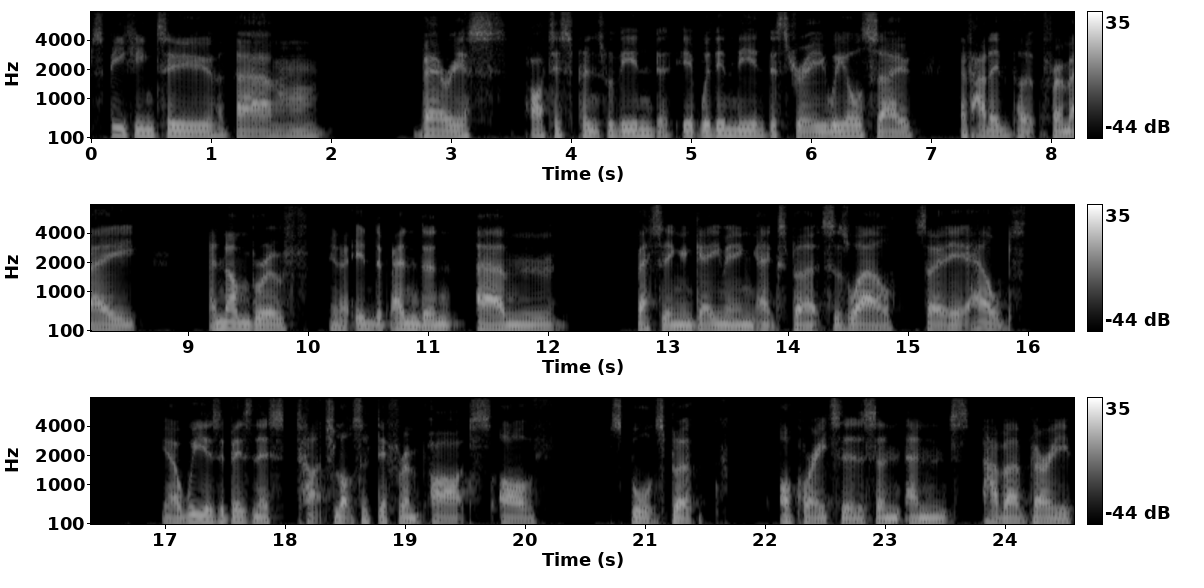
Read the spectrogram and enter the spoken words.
speaking to um, various participants within within the industry. We also have had input from a a number of you know independent um, betting and gaming experts as well. So it helps. You know, we as a business touch lots of different parts of sportsbook operators and and have a very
